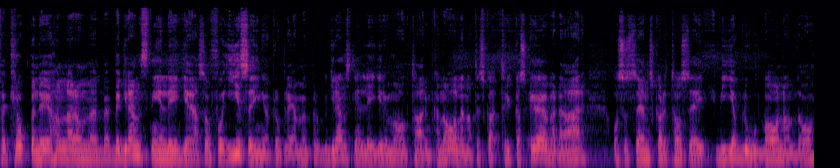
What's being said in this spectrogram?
för, kroppen, det handlar om eh, be- begränsningen ligger, alltså få i sig inga problem, men begränsningen ligger i mag-tarmkanalen, att det ska tryckas över där och så sen ska det ta sig via blodbanan då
